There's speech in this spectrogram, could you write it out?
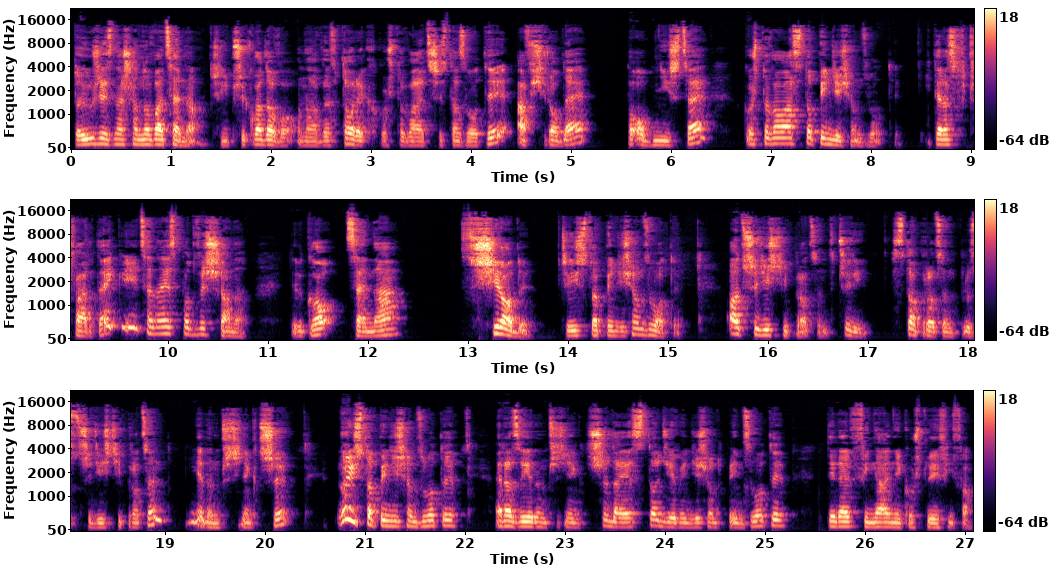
to już jest nasza nowa cena, czyli przykładowo ona we wtorek kosztowała 300 zł, a w środę po obniżce kosztowała 150 zł. I teraz w czwartek jej cena jest podwyższana, tylko cena z środy, czyli 150 zł o 30%, czyli 100% plus 30%, 1,3, no i 150 zł razy 1,3 daje 195 zł. Tyle finalnie kosztuje FIFA.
